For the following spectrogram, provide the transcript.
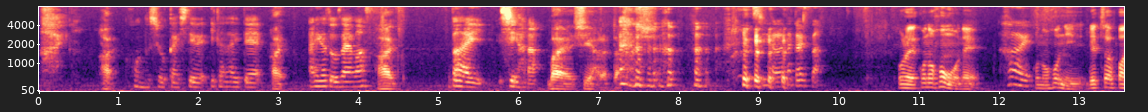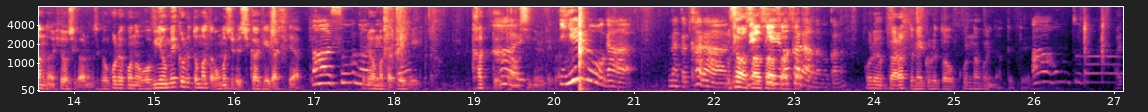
はい。はい。本の紹介していただいてはい。ありがとうございます。はい。バイシ原バイシ原隆 シ原隆さん俺この本をねはい。この本にレッツァーファンの表紙があるんですけどこれこの帯をめくるとまた面白い仕掛けがしてあってああそうこれはなんでかますたぜひ買って楽しんでみてください、イエローがなんかカラーですね。そうそうそうそうそう。テーマカラーなのかな？これをパラッとめくるとこんな風になってて。あー本当だ、はい。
